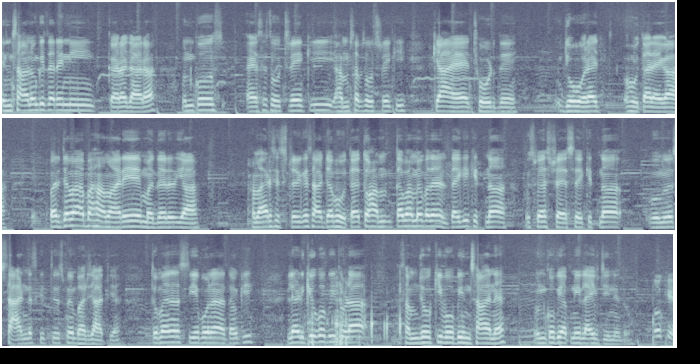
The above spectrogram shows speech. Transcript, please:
इंसानों की तरह नहीं करा जा रहा। उनको ऐसे सोच रहे हैं कि, हम सब सोच रहे हैं कि क्या है, छोड़ दें, जो हो रहा है, होता रहेगा। पर जब अब हमारे मदर या हमारे सिस्टर के साथ जब होता है तो हम, तब हमें पता चलता है कि कितना उस पर स्ट्रेस है, कितना वो मतलब सैडनेस कितनी उसमें भर जाती है। तो मैं बस ये बोलना चाहता हूँ कि लड़कियों को भी थोड़ा समझो कि वो भी इंसान है, उनको भी अपनी लाइफ जीने दो। ओके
